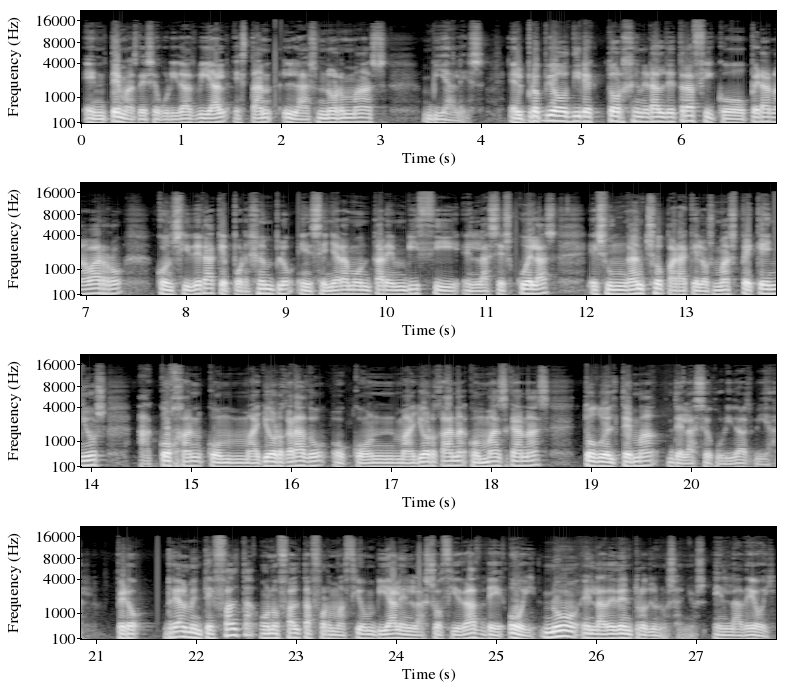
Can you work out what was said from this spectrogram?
en temas de seguridad vial, están las normas viales. El propio director general de tráfico, Opera Navarro, considera que, por ejemplo, enseñar a montar en bici en las escuelas es un gancho para que los más pequeños acojan con mayor grado o con mayor gana, con más ganas, todo el tema de la seguridad vial. Pero ¿realmente falta o no falta formación vial en la sociedad de hoy? No en la de dentro de unos años, en la de hoy.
